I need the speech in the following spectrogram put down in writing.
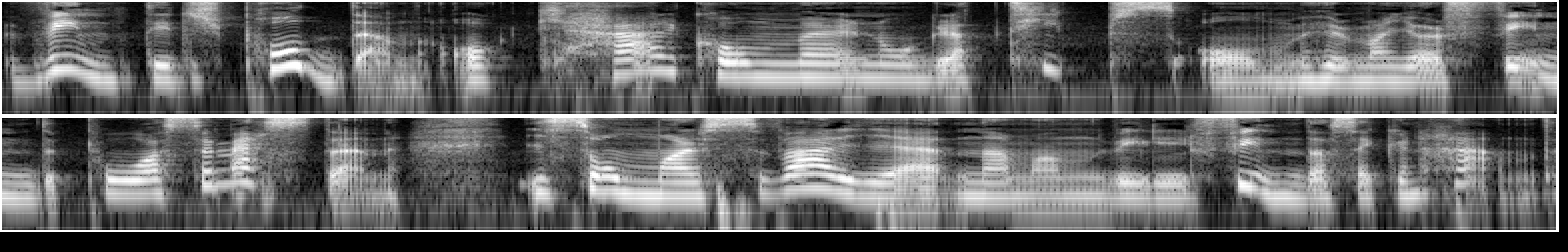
Vintagepodden och här kommer några tips om hur man gör fynd på semestern i sommarsverige när man vill fynda second hand.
